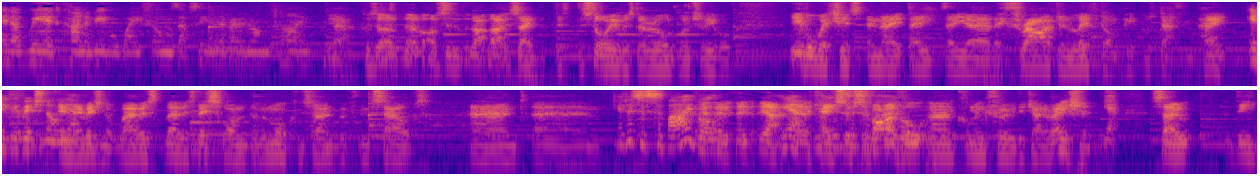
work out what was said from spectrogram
in a weird kind of evil way films I've seen in a very long time. Yeah, because uh, uh, obviously, like, like I said, the, the story was they were a bunch of evil, evil witches, and they they they uh, they thrived and lived on people's death and pain In the original, in yeah. the original. Whereas whereas this one, they were more concerned with themselves and um, It was a survival. and, and- yeah, Yeah, in a case of survival, survival. and coming through the generations. Yeah. So the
